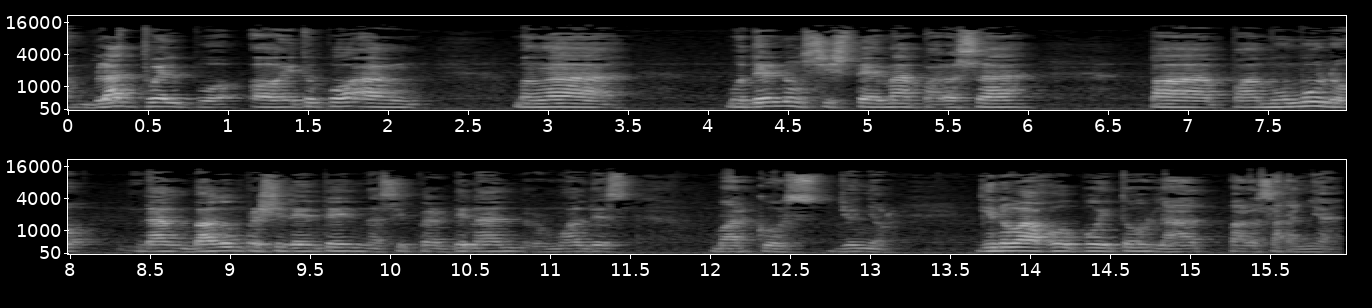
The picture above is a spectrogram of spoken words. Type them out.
Ang Vlog 12 po, oh, ito po ang mga modernong sistema para sa pa, pamumuno ng bagong presidente na si Ferdinand Romualdez Marcos Jr. Ginawa ko po ito lahat para sa kanya.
